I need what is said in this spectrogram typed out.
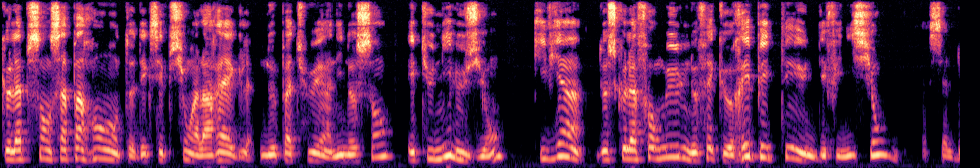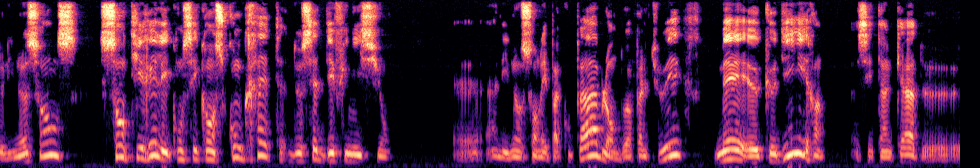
que l'absence apparente d'exception à la règle ne pas tuer un innocent est une illusion qui vient de ce que la formule ne fait que répéter une définition, celle de l'innocence, sans tirer les conséquences concrètes de cette définition. Euh, un innocent n'est pas coupable, on ne doit pas le tuer, mais euh, que dire C'est un cas de,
